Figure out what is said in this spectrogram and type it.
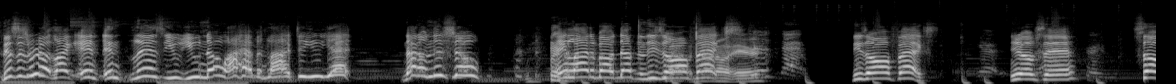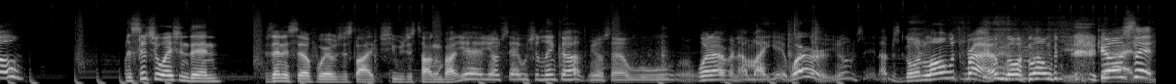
this is real. Like, and, and Liz, you you know I haven't lied to you yet. Not on this show. Ain't lied about nothing. These are all Not- not on facts. air. These are all facts. You know what I'm saying? So the situation then presented itself where it was just like she was just talking about, yeah, you know what I'm saying? We should link up, you know what I'm saying? Whatever. And I'm like, yeah, word. You know what I'm saying? I'm just going along with the ride. I'm going along with, you know what I'm saying?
